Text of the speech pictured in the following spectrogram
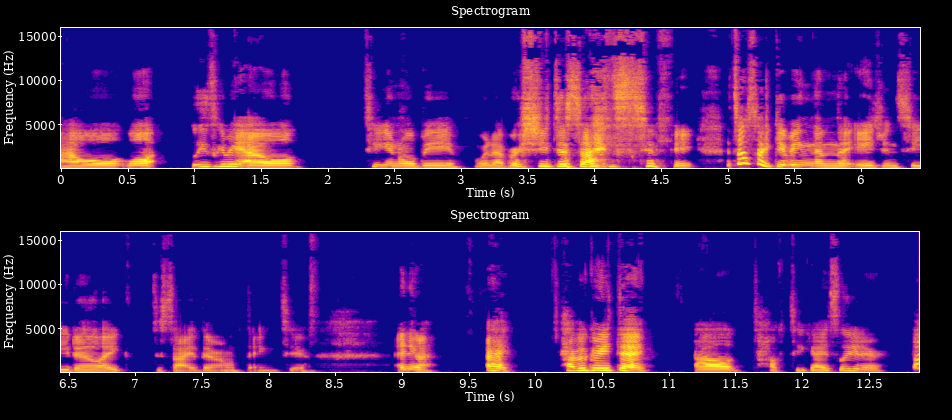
owl. Well, Lee's gonna be owl. Tegan will be whatever she decides to be. It's also giving them the agency to like decide their own thing too. Anyway, all right. Have a great day. I'll talk to you guys later. Bye.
